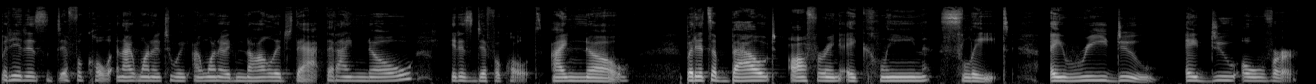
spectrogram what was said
But it is difficult and I wanted to I want to acknowledge that that I know it is difficult. I know but it's about offering a clean slate, a redo, a do over.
